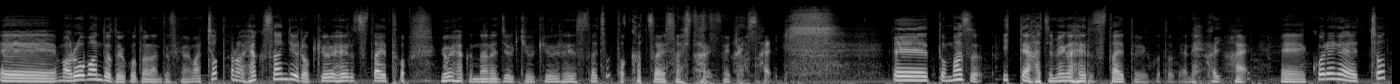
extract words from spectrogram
えーまあ、ローバンドということなんですが、まあ、ちょっとあの 136kHz 帯と 479kHz 帯、ちょっと割愛させていただきます。はいえー、とまず 1.8MHz 帯ということでね、はい。えーこれね、ちょっと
